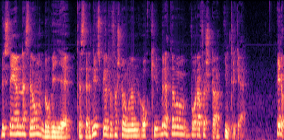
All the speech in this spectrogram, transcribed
Lyssna igen nästa gång då vi testar ett nytt spel för första gången och berättar vad våra första intryck är. Hej då!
